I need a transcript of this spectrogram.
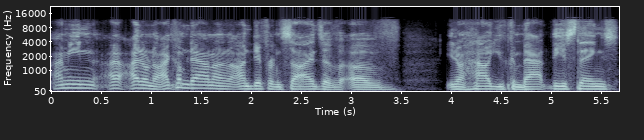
i mean i, I don't know i come down on, on different sides of of you know how you combat these things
